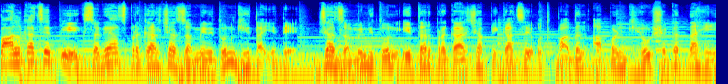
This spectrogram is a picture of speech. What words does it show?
पालकाचे पीक सगळ्याच प्रकारच्या जमिनीतून घेता येते. ज्या जमिनीतून इतर प्रकारच्या पिकाचे उत्पादन आपण घेऊ शकत नाही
